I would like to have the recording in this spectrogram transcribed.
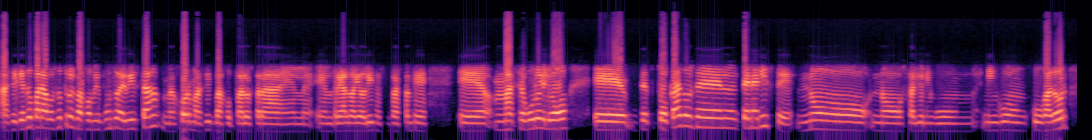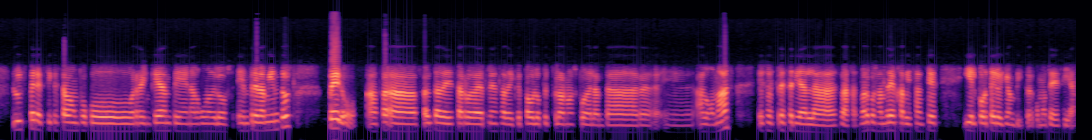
Así que eso para vosotros, bajo mi punto de vista, mejor más bajo palos para el, el Real Valladolid, es bastante eh, más seguro. Y luego, eh, de, tocados del Tenerife, no, no salió ningún, ningún jugador. Luis Pérez sí que estaba un poco renqueante en alguno de los entrenamientos, pero a, a, falta de esa rueda de prensa de que Pablo Pechola nos puede adelantar eh, algo más, esos tres serían las bajas. Marcos Andrés, Javi Sánchez y el portero John Víctor, como te decía.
